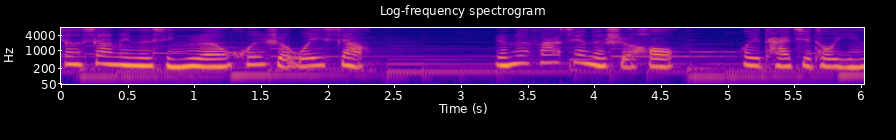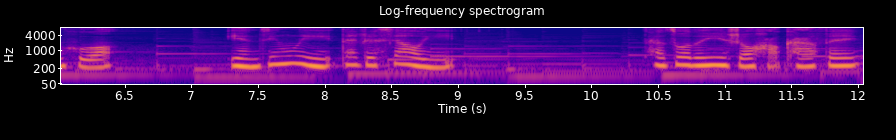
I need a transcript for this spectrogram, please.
向下面的行人挥手微笑。人们发现的时候，会抬起头迎合，眼睛里带着笑意。他做的一手好咖啡，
